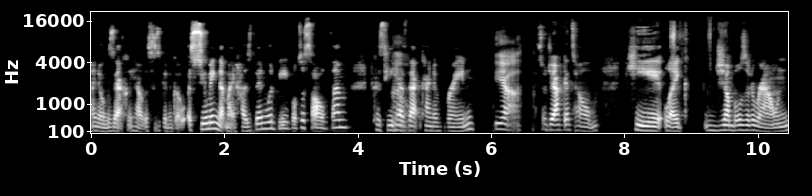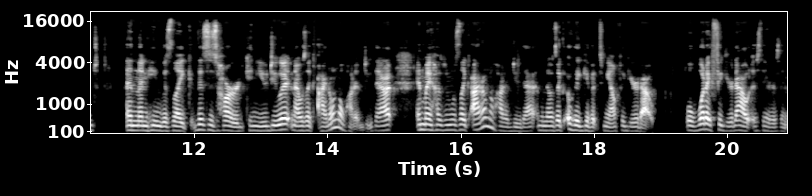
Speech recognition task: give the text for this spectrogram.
I know exactly how this is going to go, assuming that my husband would be able to solve them because he oh. has that kind of brain. Yeah. So Jack gets home. He like jumbles it around. And then he was like, This is hard. Can you do it? And I was like, I don't know how to do that. And my husband was like, I don't know how to do that. And then I was like, Okay, give it to me. I'll figure it out. Well, what I figured out is there is an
